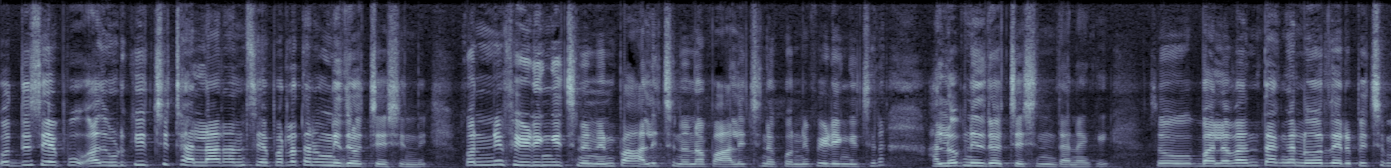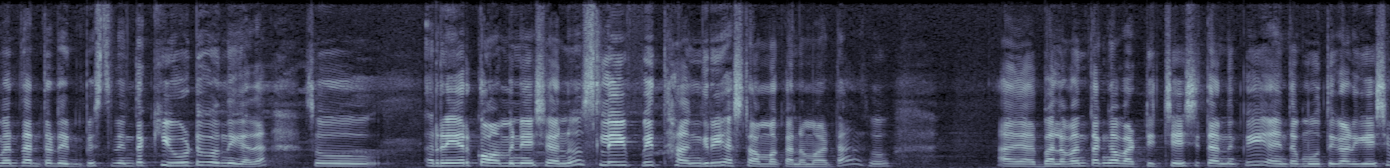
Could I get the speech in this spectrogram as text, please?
కొద్దిసేపు అది ఉడికిచ్చి చల్లారని సేపట్లో తనకు నిద్ర వచ్చేసింది. కొన్ని ఫీడింగ్ ఇచ్చిన నేను పాలు ఇచ్చిన నా పాలు ఇచ్చిన కొన్ని ఫీడింగ్ ఇచ్చిన అలోపు నిద్ర వచ్చేసింది తనకి. సో బలవంతంగా నోరు తెరిపించి మరి తనతో వినిపిస్తుంది ఎంత క్యూట్గా ఉంది కదా. So rare combination sleep with hungry stomach అనమాట సో బలవంతంగా వట్టిచ్చేసి తనకి ఇంత మూతి కడిగేసి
